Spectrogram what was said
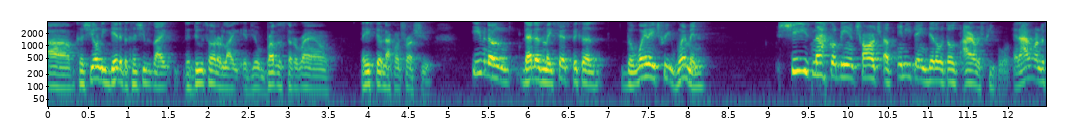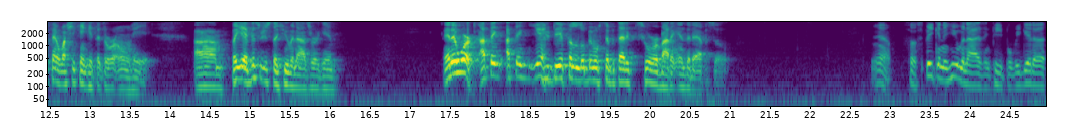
uh, because she only did it because she was like, the dude told her like, if your brother's stood around, they still not gonna trust you. Even though that doesn't make sense because the way they treat women, she's not gonna be in charge of anything dealing with those Irish people. And I don't understand why she can't get that to her own head. Um, but yeah, this was just a humanizer again. And it worked. I think, I think yeah. you did feel a little bit more sympathetic to her by the end of the episode. Yeah. So speaking of humanizing people, we get a,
